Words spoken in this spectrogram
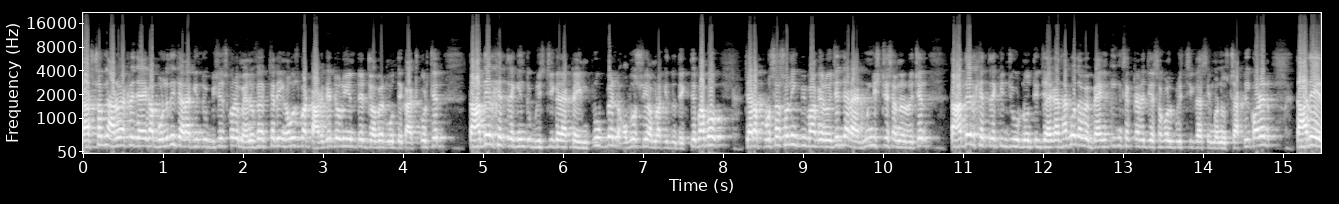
তার সঙ্গে আরও একটা জায়গা বলে দিই, যারা কিন্তু বিশেষ করে ম্যানুফ্যাকচারিং হাউস বা টার্গেট ওরিয়েন্টেড জবের মধ্যে কাজ করছেন, তাদের ক্ষেত্রে কিন্তু বৃষ্টিকার একটা ইম্প্রুভমেন্ট অবশ্যই আমরা কিন্তু দেখতে পাবো। যারা প্রশাসনিক বিভাগে রয়েছেন, যারা অ্যাডমিনিস্ট্রেশনে রয়েছেন, তাদের ক্ষেত্রে কিন্তু উন্নতির জায়গা থাকবে। তবে ব্যাংকিং সেক্টরে যে সকল বৃষ্টিক রাশির মানুষ চাকরি করেন, তাদের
